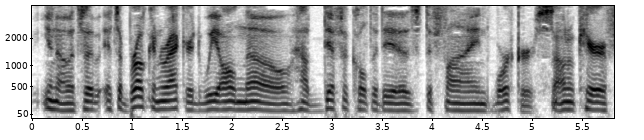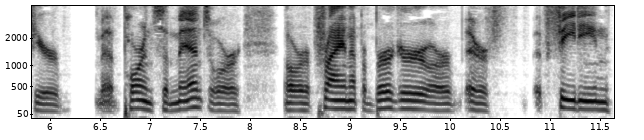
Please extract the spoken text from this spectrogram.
you know, it's a it's a broken record. We all know how difficult it is to find workers. So I don't care if you're uh, pouring cement or or frying up a burger or or feeding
